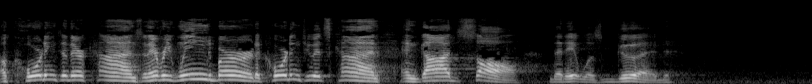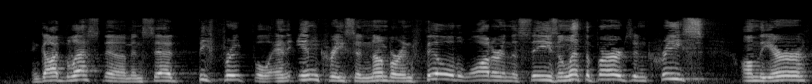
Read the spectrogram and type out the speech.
according to their kinds, and every winged bird according to its kind. And God saw that it was good. And God blessed them and said, Be fruitful and increase in number and fill the water in the seas and let the birds increase on the earth.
